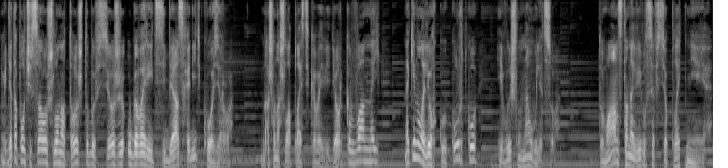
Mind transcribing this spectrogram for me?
Где-то полчаса ушло на то, чтобы все же уговорить себя сходить к озеру. Даша нашла пластиковое ведерко в ванной, накинула легкую куртку и вышла на улицу. Туман становился все плотнее.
